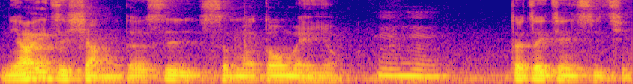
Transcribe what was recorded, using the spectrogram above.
你要一直想的是什么都没有，的这件事情，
